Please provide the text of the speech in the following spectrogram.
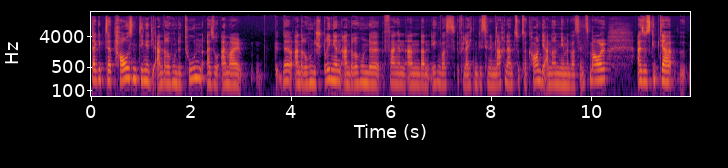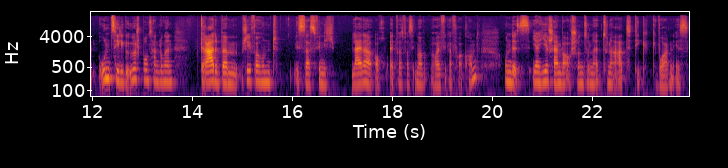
Da gibt es ja tausend Dinge, die andere Hunde tun. Also einmal ne, andere Hunde springen, andere Hunde fangen an, dann irgendwas vielleicht ein bisschen im Nachhinein zu zerkauen, die anderen nehmen was ins Maul. Also es gibt ja unzählige Übersprungshandlungen. Gerade beim Schäferhund ist das, finde ich, leider auch etwas, was immer häufiger vorkommt und es ja hier scheinbar auch schon zu einer, zu einer Art Tick geworden ist.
